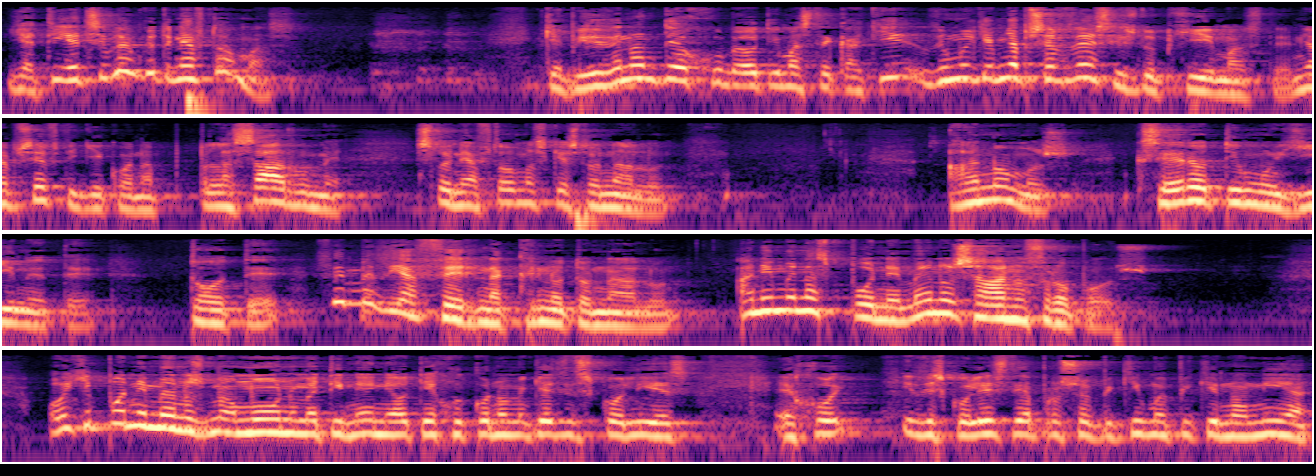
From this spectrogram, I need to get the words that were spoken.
γιατί έτσι βλέπουμε και τον εαυτό μας και επειδή δεν αντέχουμε ότι είμαστε κακοί, δούμε και μια ψευδέστηση του ποιοι είμαστε. Μια ψεύτικη εικόνα. Πλασάρουμε στον εαυτό μας και στον άλλον. Αν όμως ξέρω τι μου γίνεται, τότε δεν με ενδιαφέρει να κρίνω τον άλλον. Αν είμαι ένας πονεμένος άνθρωπος, όχι πονεμένος μόνο με την έννοια ότι έχω οικονομικές δυσκολίες, έχω οι δυσκολίες στη διαπροσωπική μου επικοινωνία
